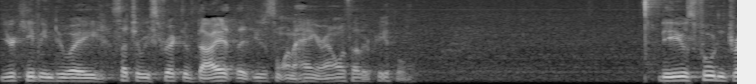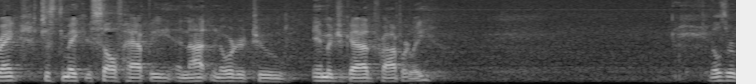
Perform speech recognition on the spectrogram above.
you're keeping to a such a restrictive diet that you just don't want to hang around with other people? Do you use food and drink just to make yourself happy and not in order to image God properly? Those are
